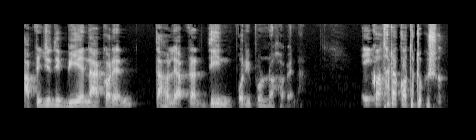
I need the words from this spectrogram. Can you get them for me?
আপনি যদি বিয়ে না করেন তাহলে আপনার দিন পরিপূর্ণ হবে না। এই কথাটা কতটুকু সত্য?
